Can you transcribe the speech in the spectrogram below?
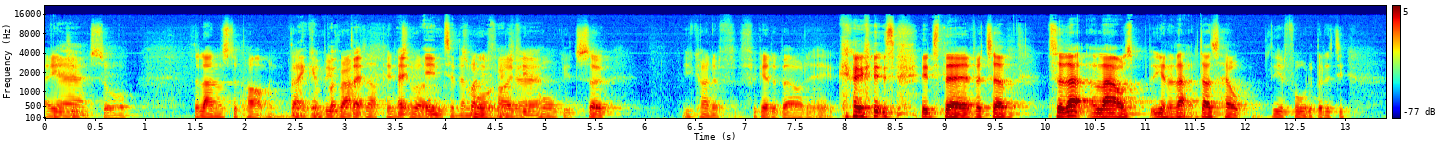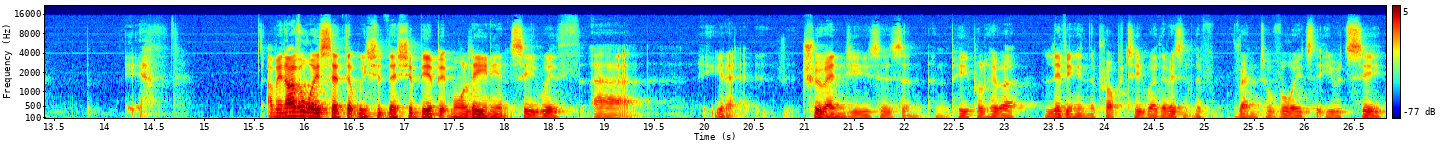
agents or the lands department They that can can be wrapped up into a into the 25 mortgage, year yeah. mortgage. So you kind of forget about it. it's, it's there, but um, so that allows you know that does help the affordability. I mean, I've always said that we should there should be a bit more leniency with uh, you know true end users and, and people who are living in the property where there isn't the rental voids that you would see.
